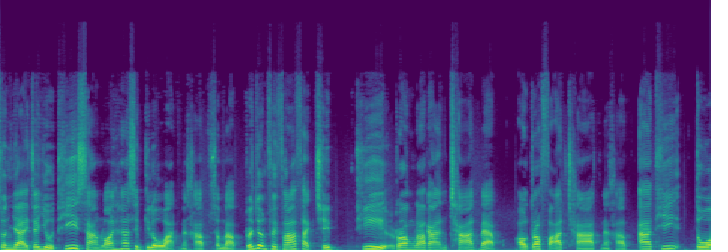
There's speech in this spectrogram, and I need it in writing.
ส่วนใหญ่จะอยู่ที่ 350 กิโลวัตต์นะครับสำหรับรถยนต์ไฟฟ้าแฟลกชิพที่รองรับการชาร์จแบบ Ultra Fast Charge นะครับ อาทิตัว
